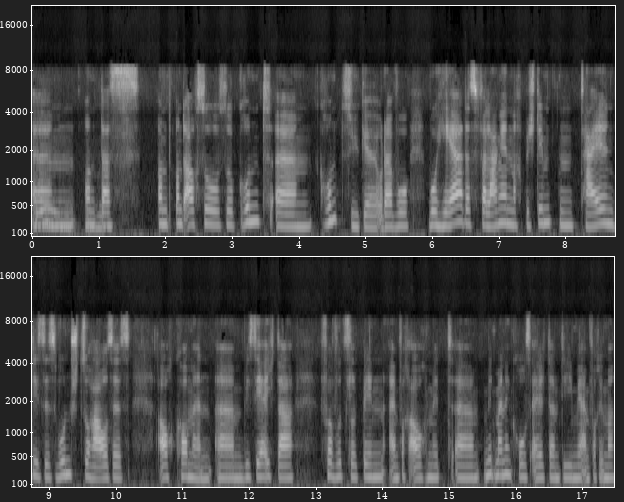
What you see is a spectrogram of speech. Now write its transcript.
Ähm, mhm. Und dass und, und auch so, so Grund, ähm, Grundzüge oder wo, woher das Verlangen nach bestimmten Teilen dieses Wunschzuhauses auch kommen, ähm, wie sehr ich da verwurzelt bin, einfach auch mit, ähm, mit meinen Großeltern, die mir einfach immer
